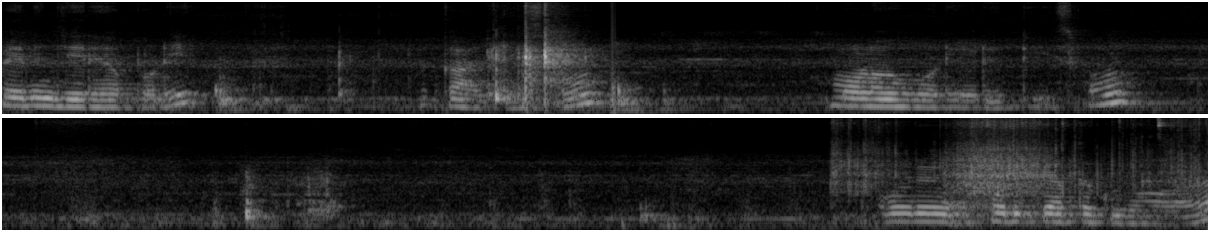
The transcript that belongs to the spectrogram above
പെരുംജീരകപ്പൊടി കാൽ ടീസ്പൂൺ മുളക് പൊടി ഒരു ടീസ്പൂൺ. ഒരു പൊടിക്കാത്ത കുരുമുളക്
